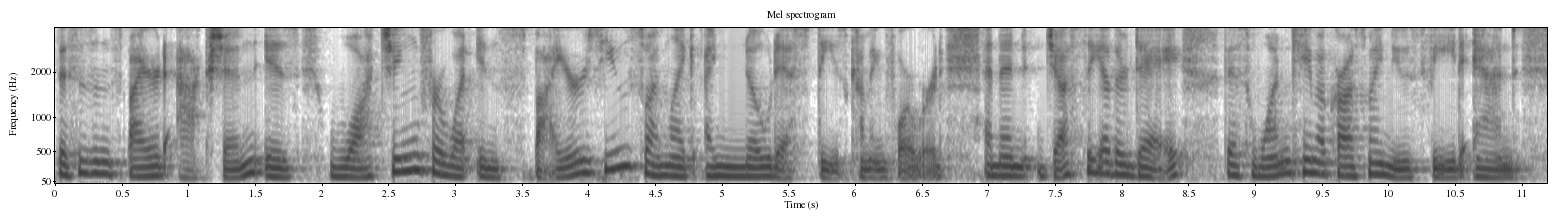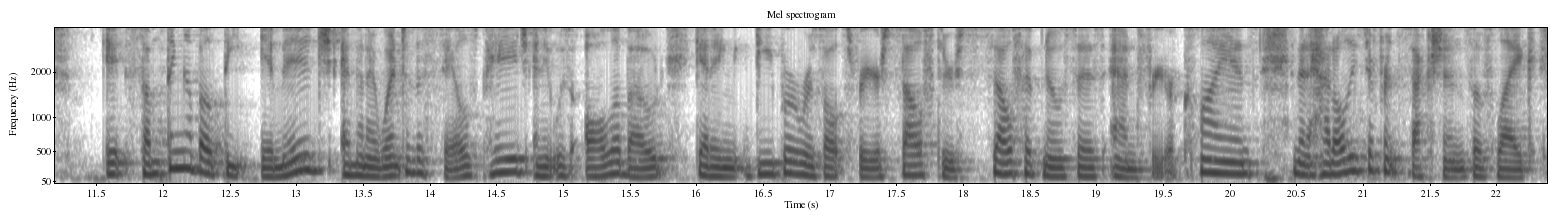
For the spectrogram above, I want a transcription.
This is inspired action, is watching for what inspires you. So I'm like, I noticed these coming forward forward. And then just the other day, this one came across my newsfeed and it's something about the image. And then I went to the sales page and it was all about getting deeper results for yourself through self hypnosis and for your clients. And then it had all these different sections of like,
